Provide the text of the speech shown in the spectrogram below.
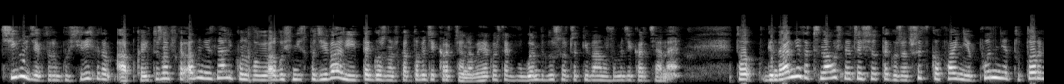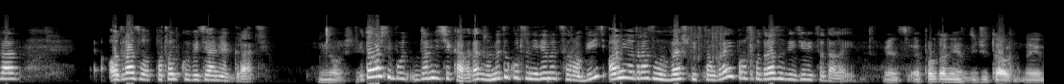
ci ludzie, którym puściliśmy tam apkę i którzy na przykład albo nie znali konwoju, albo się nie spodziewali tego, że na przykład to będzie karciane, bo jakoś tak w głębi duszy oczekiwałam, że to będzie karciane, to generalnie zaczynało się najczęściej od tego, że wszystko fajnie, płynnie, tutorial, od razu od początku wiedziałam jak grać. No właśnie. I to właśnie było dla mnie ciekawe, tak, że my tu kurczę nie wiemy co robić, oni od razu weszli w tą grę i po prostu od razu wiedzieli co dalej. Więc e, portal nie jest digital. E,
